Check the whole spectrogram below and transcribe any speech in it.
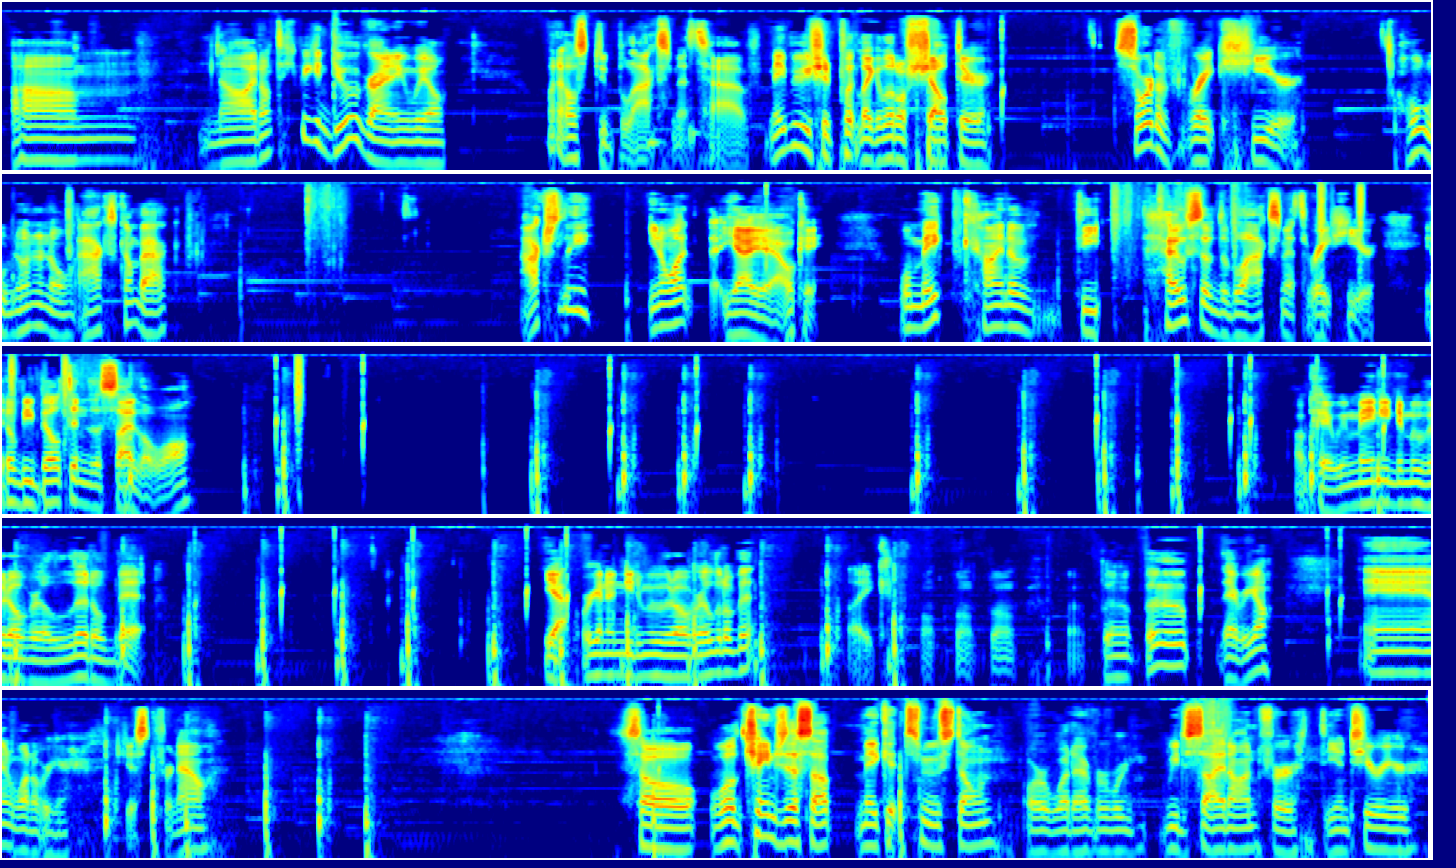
Um, no, I don't think we can do a grinding wheel. What else do blacksmiths have? Maybe we should put like a little shelter sort of right here. Oh, no, no, no. Axe, come back. Actually, you know what? Yeah, yeah, okay. We'll make kind of the house of the blacksmith right here. It'll be built into the side of the wall. Okay, we may need to move it over a little bit. Yeah, we're gonna need to move it over a little bit. Like, boom, boom, boom, boom, boom, boom. There we go. And one over here, just for now. So we'll change this up, make it smooth stone or whatever we, we decide on for the interior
